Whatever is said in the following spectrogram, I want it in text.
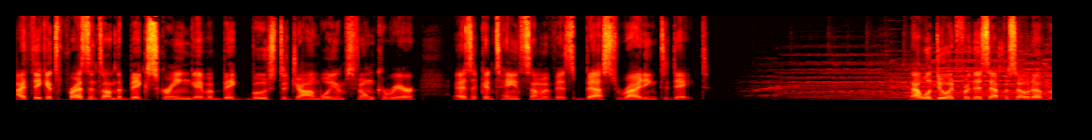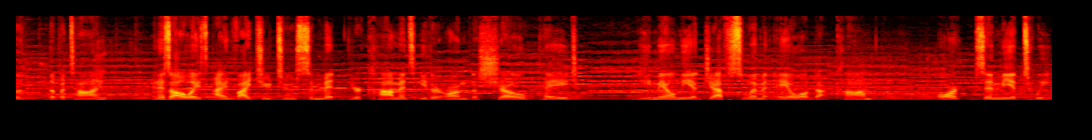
I think its presence on the big screen gave a big boost to John Williams' film career as it contains some of his best writing to date. That will do it for this episode of The Baton. And as always, I invite you to submit your comments either on the show page, email me at jeffswim at AOL.com, or send me a tweet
